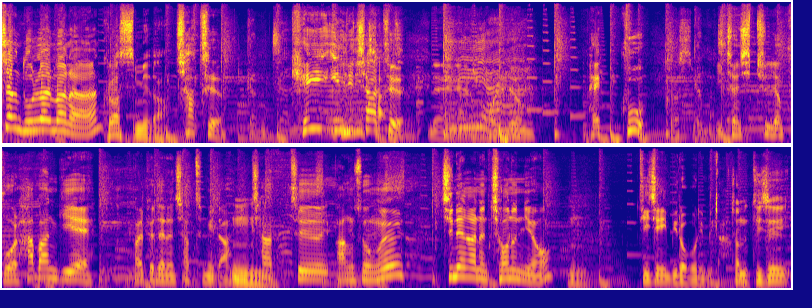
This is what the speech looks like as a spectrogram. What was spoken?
깜짝 놀랄만한 그렇습니다. 차트 K 인디 차트. 네 볼륨 109 그렇습니다. 2017년 9월 하반기에 발표되는 차트입니다. 이 음. 차트 방송을 진행하는 저는요 음. DJ 미러볼입니다. 저는 DJ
